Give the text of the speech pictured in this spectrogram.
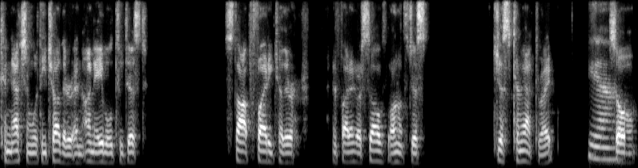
connection with each other and unable to just stop fighting each other and fighting ourselves long enough to just just connect, right? Yeah. So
